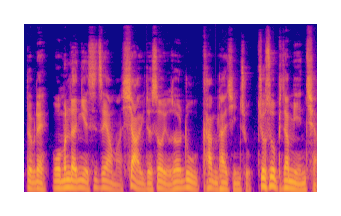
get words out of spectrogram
对不对？我们人也是这样嘛，下雨的时候有时候路看不太清楚，就是比较勉强。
